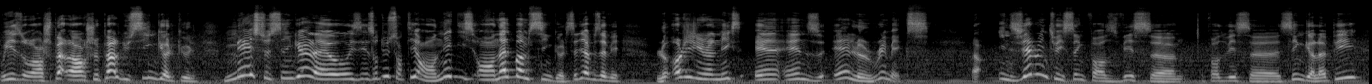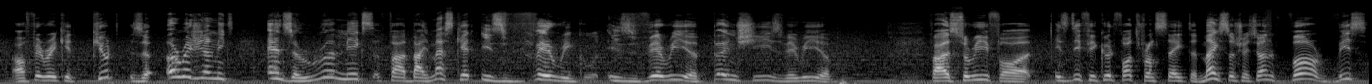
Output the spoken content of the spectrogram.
Oui, alors je, parle, du single Cult, mais ce single euh, est surtout sorti en, en album single, c'est-à-dire que vous avez le original mix et, et le remix. Alors, it's very interesting for this uh, for this single EP of Ferrari Kid Cult. The original mix and the remix by Masked is very good. It's very uh, punchy. It's very. Uh, sorry for it's difficult for translate my sensation for this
